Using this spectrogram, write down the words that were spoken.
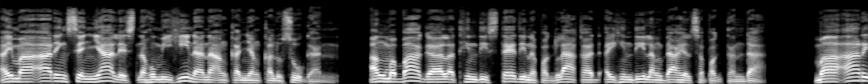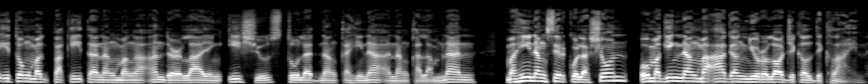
ay maaaring senyales na humihina na ang kanyang kalusugan. Ang mabagal at hindi steady na paglakad ay hindi lang dahil sa pagtanda. Maaari itong magpakita ng mga underlying issues tulad ng kahinaan ng kalamnan, mahinang sirkulasyon o maging ng maagang neurological decline.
